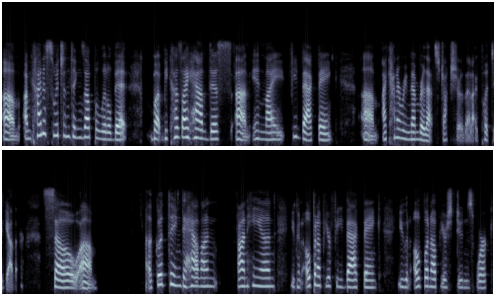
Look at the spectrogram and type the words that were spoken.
Um, I'm kind of switching things up a little bit, but because I have this um, in my feedback bank, um, I kind of remember that structure that I put together. So um, a good thing to have on on hand. You can open up your feedback bank. You can open up your students' work,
